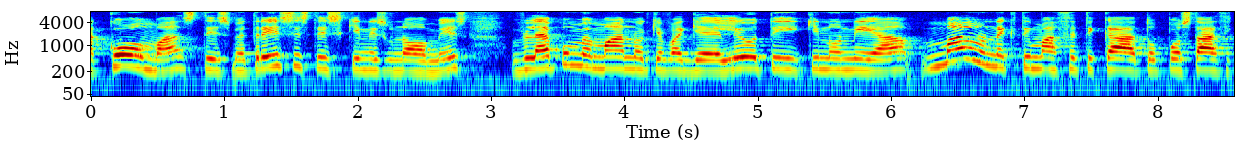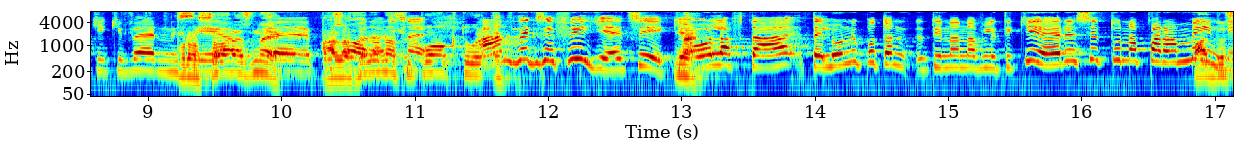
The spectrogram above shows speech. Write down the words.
ακόμα στις μετρήσεις της κοινής γνώμης βλέπουμε, Μάνο και Βαγγέλη, ότι η κοινωνία μάλλον εκτιμά θετικά το πώς στάθηκε η κυβέρνηση. Προσώρας, ναι. Ε, Αλλά θέλω να σου ναι. πω. Ακτου... Αν δεν ξεφύγει, έτσι. Και ναι. όλα αυτά τελούν υπό τον, την αναβλητική αίρεση του να παραμείνει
